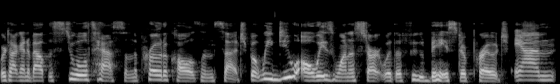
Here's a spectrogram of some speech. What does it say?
we're talking about the stool tests and the protocols and such, but we do always want to start with a food based approach. And,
